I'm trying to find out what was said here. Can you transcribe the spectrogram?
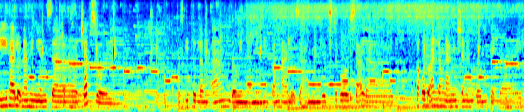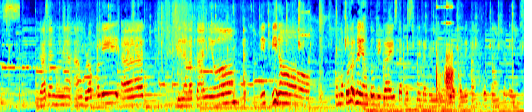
ihalo namin yan sa chop suey. Tapos ito lang ang gawin namin ipanghalo sa aming vegetable salad. Pakuluan lang namin siya ng konti guys. Gasan muna ang broccoli at binalatan yung pipino. Kumukulo na yung tubig guys, tapos nilagay yung broccoli. Half cook lang siya guys.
